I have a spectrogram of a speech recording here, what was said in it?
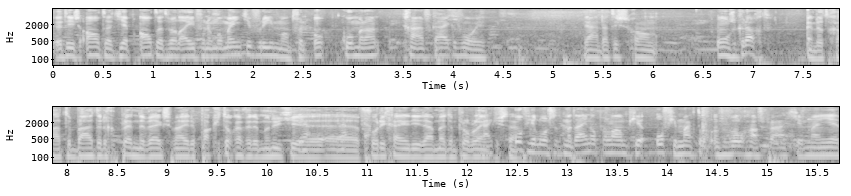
Het is altijd, je hebt altijd wel even een momentje voor iemand. Van, oh, kom maar aan. Ik ga even kijken voor je. Ja, dat is gewoon onze kracht. En dat gaat er buiten de geplande werkzaamheden. Pak je toch even een minuutje Ja, eh, ja, ja. voor diegene die daar met een probleempje Kijk, staat. of je lost het meteen op een lampje, of je maakt toch een vervolgafspraakje. Maar je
